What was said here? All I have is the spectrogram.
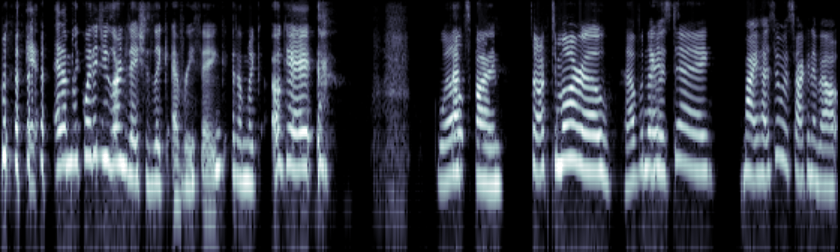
And and I'm like, what did you learn today? She's like, everything. And I'm like, okay, well, that's fine. talk tomorrow. Have a nice was- day. My husband was talking about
